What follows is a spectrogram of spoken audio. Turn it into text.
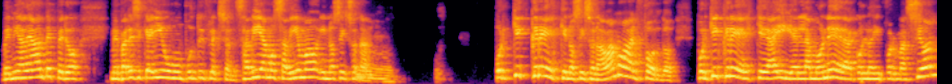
venía de antes, pero me parece que ahí hubo un punto de inflexión. Sabíamos, sabíamos y no se hizo nada. Mm. ¿Por qué crees que no se hizo nada? Vamos al fondo. ¿Por qué crees que ahí en la moneda, con la información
